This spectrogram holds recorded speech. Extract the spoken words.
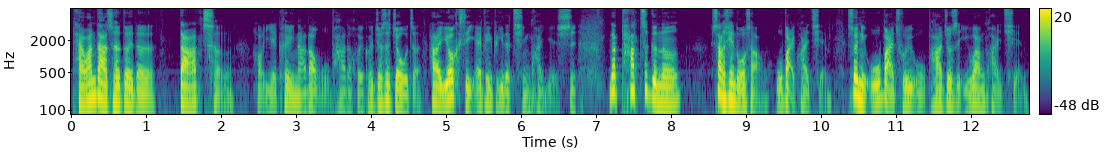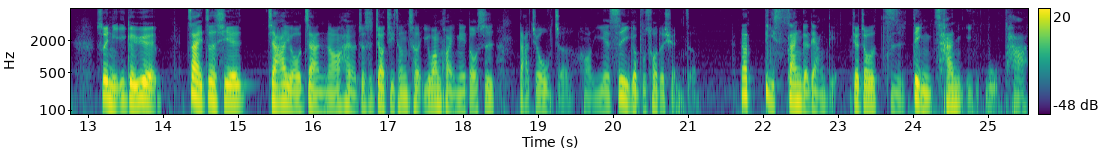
台湾大车队的搭乘，也可以拿到五趴的回馈，就是九五折。还有 Yoxi APP 的情况也是。那它这个呢，上限多少？五百块钱。所以你五百除以五趴就是一万块钱。所以你一个月在这些加油站，然后还有就是叫计程车，一万块以内都是打九五折，好，也是一个不错的选择。那第三个亮点叫做指定餐饮五趴，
